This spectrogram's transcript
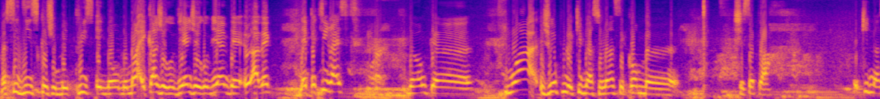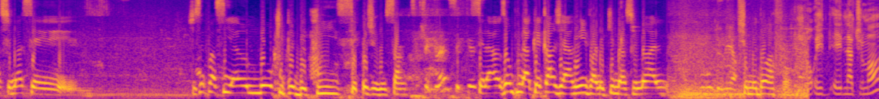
Parce qu'ils disent que je m'épuise énormément. Et quand je reviens, je reviens vers eux avec les petits restes. Donc, euh, moi, jouer pour l'équipe nationale, c'est comme, euh, je sais pas, l'équipe nationale, c'est je ne sais pas s'il y a un mot qui peut décrire ce que je ressens. C'est la raison pour laquelle quand j'arrive en équipe nationale, je me donne à fond. Et, naturellement,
